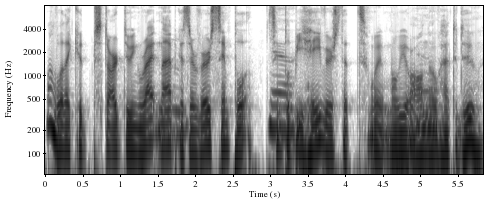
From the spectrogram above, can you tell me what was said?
well, what I could start doing right now mm. because they're very simple, simple yeah. behaviors that we, we all yeah. know how to do.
